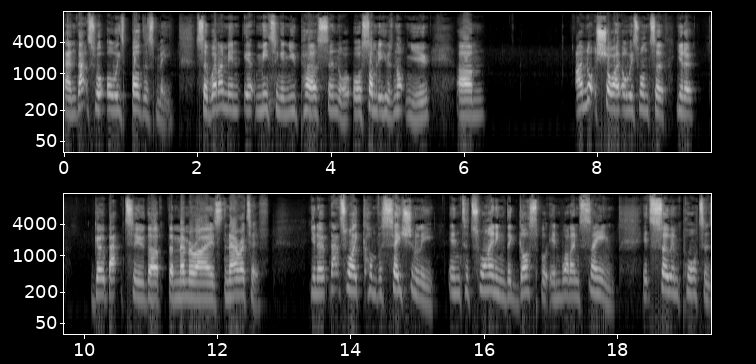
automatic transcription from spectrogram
And that's what always bothers me. So when I'm in meeting a new person or, or somebody who's not new, um, I'm not sure I always want to, you know, go back to the, the memorized narrative. You know, that's why conversationally intertwining the gospel in what I'm saying. It's so important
